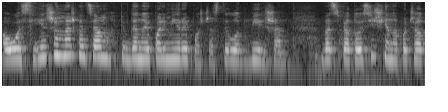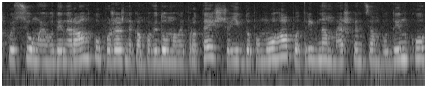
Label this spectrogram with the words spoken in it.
А ось іншим мешканцям Південної Пальміри пощастило більше. 25 січня на початку 7 години ранку пожежникам повідомили про те, що їх допомога потрібна мешканцям будинку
